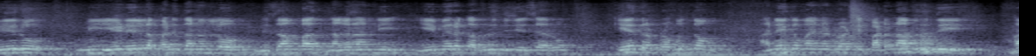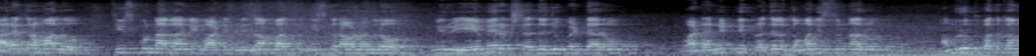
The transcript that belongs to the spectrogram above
మీరు మీ ఏడేళ్ళ పనితనంలో నిజామాబాద్ నగరాన్ని ఏ మేరకు అభివృద్ధి చేశారు? కేంద్ర ప్రభుత్వం అనేకమైనటువంటి పట్టణాభివృద్ధి కార్యక్రమాలు తీసుకున్నా కానీ వాటిని నిజామాబాద్కు తీసుకురావడంలో మీరు ఏ మేరకు శ్రద్ధ చూపెట్టారు? వాటన్నిటిని ప్రజలు గమనిస్తున్నారు. అమృత్ పథకం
